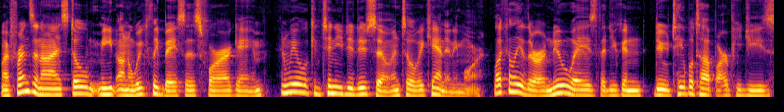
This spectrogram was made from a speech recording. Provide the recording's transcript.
My friends and I still meet on a weekly basis for our game, and we will continue to do so until we can't anymore. Luckily, there are new ways that you can do tabletop RPGs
